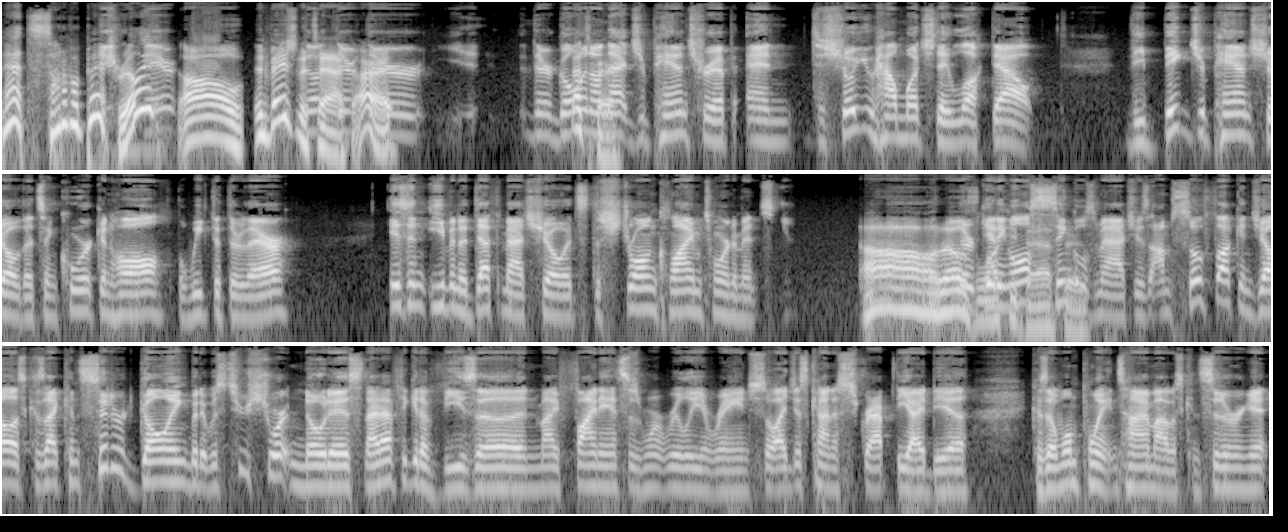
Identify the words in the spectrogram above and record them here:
that son of a bitch really? they're- oh invasion They're- attack. They're, all right they're, going That's on fair. that Japan trip, and to show you how much they lucked out, the big Japan show that's in Korakuen Hall the week that they're there isn't even a deathmatch show. It's the Strong Climb tournament. Oh those They're getting all bastards. singles matches. I'm so fucking jealous because I considered going, but it was too short notice, and I'd have to get a visa, and my finances weren't really arranged. So I just kind of scrapped the idea because at one point in time I was considering it.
